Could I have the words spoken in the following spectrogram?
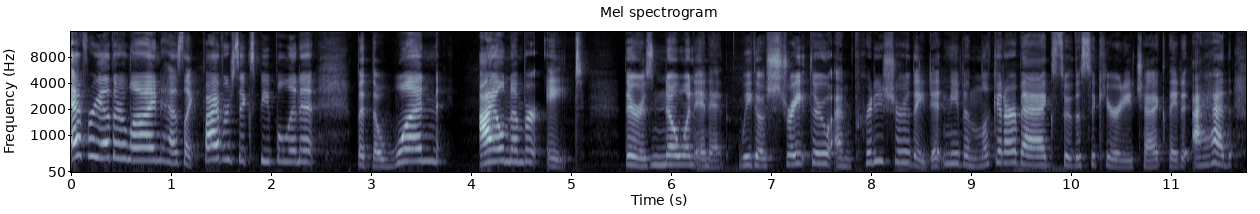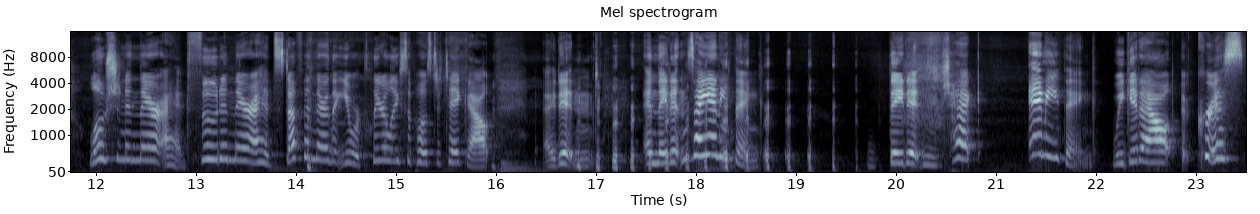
Every other line has like five or six people in it, but the one aisle number eight. There is no one in it. We go straight through. I'm pretty sure they didn't even look at our bags through the security check. They did, I had lotion in there, I had food in there, I had stuff in there that you were clearly supposed to take out. I didn't. And they didn't say anything. They didn't check anything. We get out. Chris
